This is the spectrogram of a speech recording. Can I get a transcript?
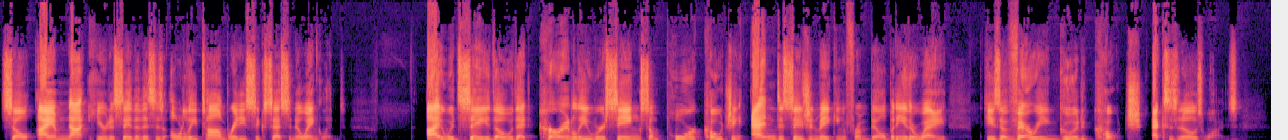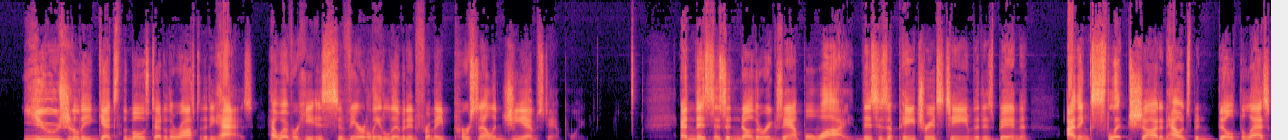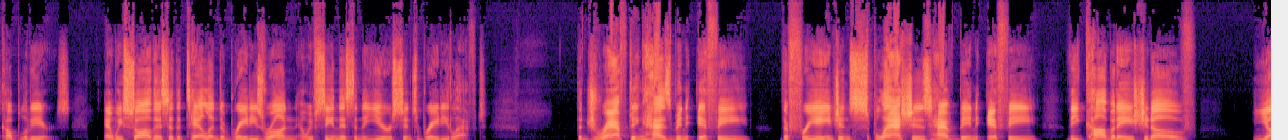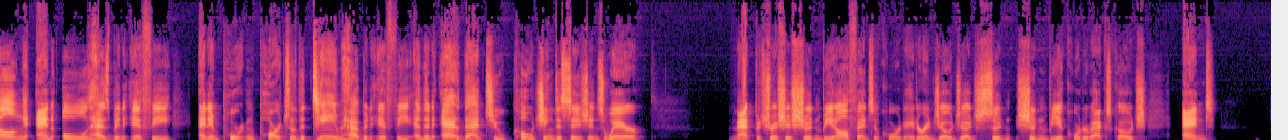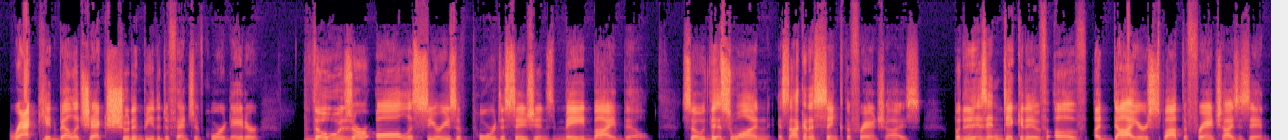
So I am not here to say that this is only Tom Brady's success in New England. I would say, though, that currently we're seeing some poor coaching and decision making from Bill. But either way, he's a very good coach, X's and O's wise. Usually gets the most out of the roster that he has. However, he is severely limited from a personnel and GM standpoint. And this is another example why. This is a Patriots team that has been, I think, slipshod in how it's been built the last couple of years. And we saw this at the tail end of Brady's run, and we've seen this in the years since Brady left. The drafting has been iffy. The free agent splashes have been iffy. The combination of young and old has been iffy and important parts of the team have been iffy. And then add that to coaching decisions where Matt Patricia shouldn't be an offensive coordinator and Joe Judge shouldn't, shouldn't be a quarterback's coach. And Rat Kid Belichick shouldn't be the defensive coordinator. Those are all a series of poor decisions made by Bill. So this one, it's not going to sink the franchise, but it is indicative of a dire spot the franchise is in.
